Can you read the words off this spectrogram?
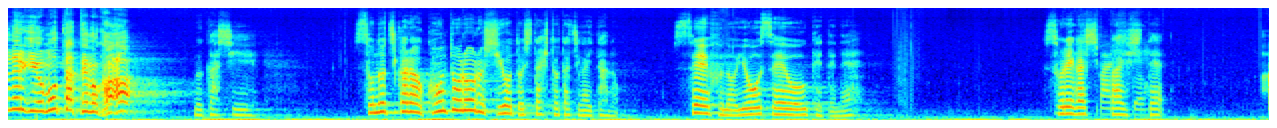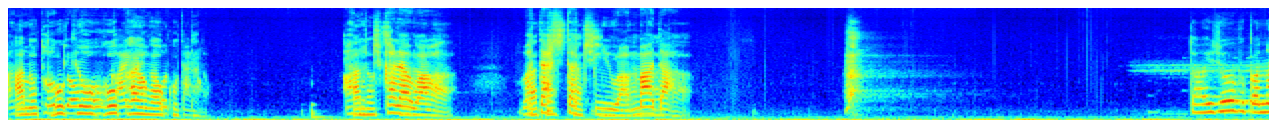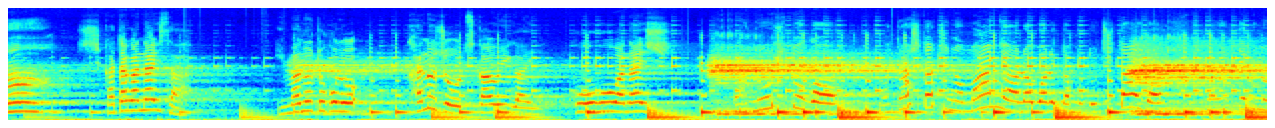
エネルギーを持ったってのか？昔その力をコントロールしようとした人たちがいたの。政府の要請を受けてね。それが失敗してあの東京崩壊が起こったの。あの力は私たちにはまだ。大丈夫かな？仕方がないさ今のところ彼女を使う以外方法はないし。あの人が私たちの前に現れたこと自体がそう言ってるの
